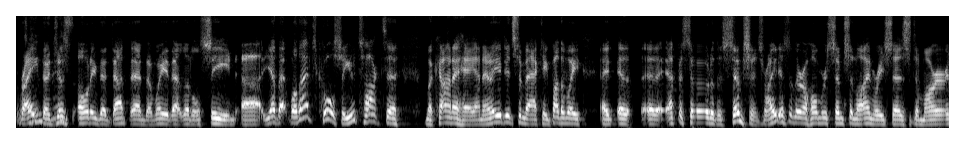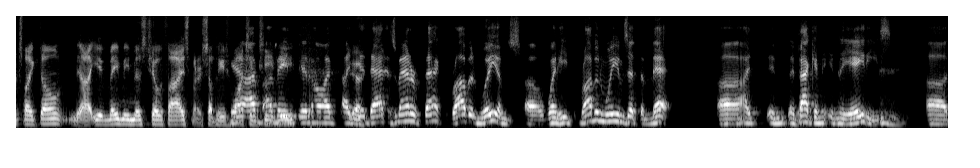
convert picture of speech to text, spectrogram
right? They're just owning the that and the way that little scene. Uh, yeah, that well, that's cool. So you talked to McConaughey, and I know you did some acting. By the way, an episode of The Simpsons, right? Isn't there a Homer Simpson line where he says to Marge, like, "Don't uh, you made me miss Joe Theismann or something?" He's yeah, watching I, TV. I mean, you know, I, I yeah. did that. As a matter of fact, Robin Williams, uh, when he Robin Williams at the Met, uh, I in, back in in the '80s, mm. uh,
